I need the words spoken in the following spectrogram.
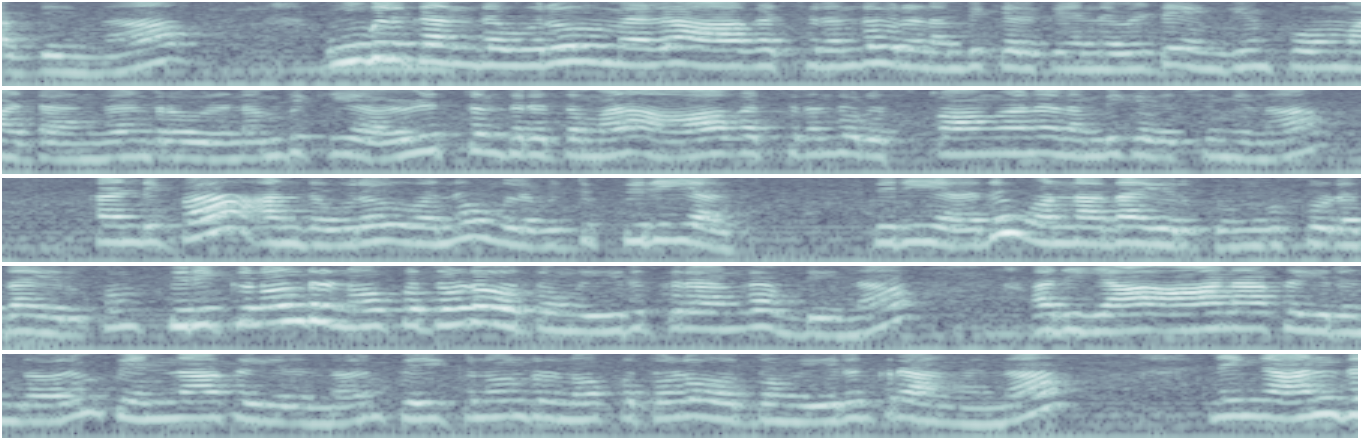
அப்படின்னா உங்களுக்கு அந்த உறவு மேலே ஆகச்சிறந்த ஒரு நம்பிக்கை இருக்குது என்னை விட்டு எங்கேயும் போக மாட்டாங்கன்ற ஒரு நம்பிக்கை அழுத்தம் திருத்தமான ஆகச்சிறந்த ஒரு ஸ்ட்ராங்கான நம்பிக்கை வச்சிங்கன்னா கண்டிப்பாக அந்த உறவு வந்து உங்களை விட்டு பிரியாது. பிரியாது. ஒன்றா தான் இருக்கும். உங்கள் கூட தான் இருக்கும். பிரிக்கணுன்ற நோக்கத்தோடு ஒருத்தவங்க இருக்கிறாங்க அப்படின்னா அது யா ஆணாக இருந்தாலும் பெண்ணாக இருந்தாலும் பிரிக்கணுன்ற நோக்கத்தோடு ஒருத்தவங்க இருக்கிறாங்கன்னா நீங்கள் அந்த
